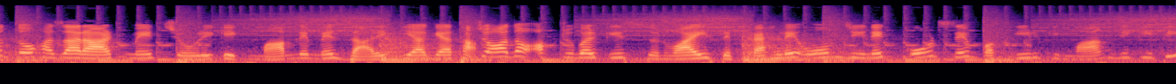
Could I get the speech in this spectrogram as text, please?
जो 2008 में चोरी के एक मामले में जारी किया गया था। 14 अक्टूबर की सुनवाई से पहले ओम जी ने कोर्ट से वकील की मांग भी की थी।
